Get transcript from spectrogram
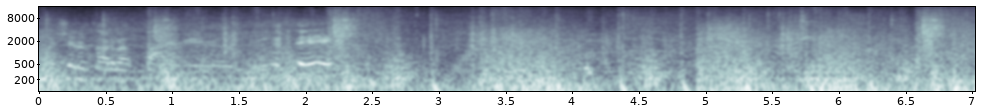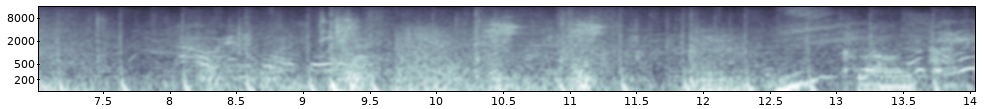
I should have thought about fire arrows being a thing. Oh, and out a sword. Okay.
